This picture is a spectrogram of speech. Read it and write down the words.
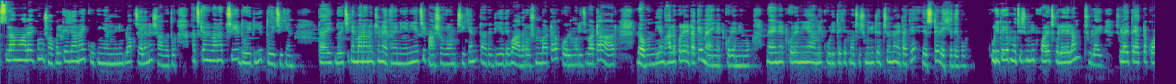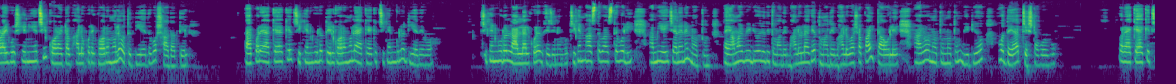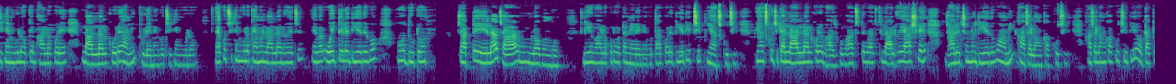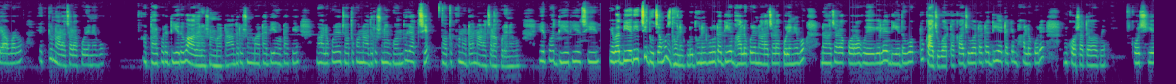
আসসালামু আলাইকুম সকলকে জানাই কুকিং অ্যান্ড মিনি ব্লগ চ্যানেলে স্বাগত। আজকে আমি বানাচ্ছি দই দিয়ে দই চিকেন। তাই দই চিকেন বানানোর জন্য এখানে নিয়ে নিয়েছি পাঁচশো গ্রাম চিকেন। তাতে দিয়ে দেবো আদা, রসুন বাটা, গোলমরিচ বাটা আর লবণ দিয়ে ভালো করে এটাকে ম্যারিনেট করে নেব। ম্যারিনেট করে নিয়ে আমি কুড়ি থেকে পঁচিশ মিনিটের জন্য এটাকে রেস্টে রেখে দেবো। কুড়ি থেকে পঁচিশ মিনিট পরে চলে এলাম চুলায়। চুলাইতে একটা কড়াই বসিয়ে নিয়েছি। কড়াইটা ভালো করে গরম হলে ওতে দিয়ে দেবো সাদা তেল। তারপরে একে একে চিকেনগুলো, তেল গরম হলে একে একে চিকেনগুলো দিয়ে দেব। চিকেনগুলো লাল লাল করে ভেজে নেব। চিকেন ভাজতে ভাজতে বলি, আমি এই চ্যানেলে নতুন। তাই আমার ভিডিও যদি তোমাদের ভালো লাগে, তোমাদের ভালোবাসা পাই, তাহলে আরও নতুন নতুন ভিডিও ও দেওয়ার চেষ্টা করব। এবার একে একে চিকেনগুলোকে ভালো করে লাল লাল করে আমি তুলে নেব চিকেনগুলো। দেখো চিকেনগুলো কেমন লাল লাল হয়েছে। এবার ওই তেলে দিয়ে দেব ও দুটো, চারটে এলাচ আর লবঙ্গ। দিয়ে ভালো করে ওটা নেড়ে নেব। তারপরে দিয়ে দিচ্ছি পেঁয়াজ কুচি। পেঁয়াজ কুচিটা লাল লাল করে ভাজবো। ভাজতে ভাজতে লাল হয়ে আসলে ঝালের জন্য দিয়ে দেবো আমি কাঁচা লঙ্কা কুচি। কাঁচা লঙ্কা কুচি দিয়ে ওটাকে আবারও একটু নাড়াচাড়া করে নেব। আর তারপরে দিয়ে দেবো আদা, রসুন বাটা। আদা, রসুন বাটা দিয়ে ওটাকে ভালো করে যতক্ষণ আদা, রসুনের গন্ধ যাচ্ছে, ততক্ষণ ওটা নাড়াচাড়া করে নেব। এরপর দিয়ে দিয়েছি, এবার দিয়ে দিচ্ছি দু চামচ ধনে গুঁড়ো। ধনে গুঁড়োটা দিয়ে ভালো করে নাড়াচাড়া করে নেব। নাড়াচাড়া করা হয়ে গেলে দিয়ে দেবো একটু কাজু বাটা। কাজু বাটাটা দিয়ে এটাকে ভালো করে কষাতে হবে। কষিয়ে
